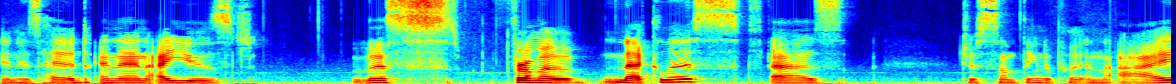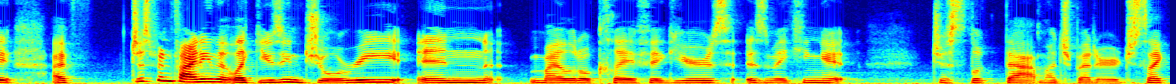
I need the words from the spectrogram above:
in his head. And then I used this from a necklace as just something to put in the eye. I've just been finding that like using jewelry in my little clay figures is making it just look that much better. Just like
